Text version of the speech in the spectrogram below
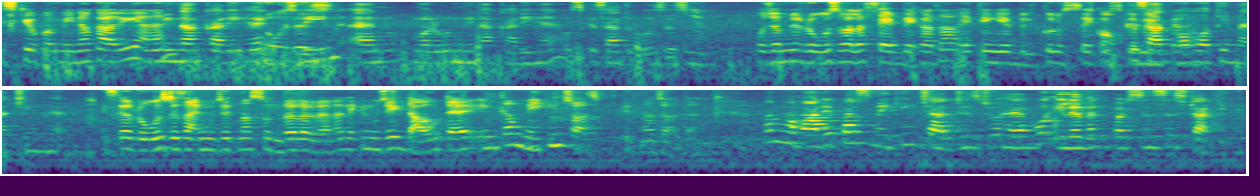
इसके ऊपर मीनाकारी है। मीनाकारी है ग्रीन एंड मरून मीनाकारी है उसके साथ रोजेस वो जो हमने रोज वाला सेट देखा था आई थिंक ये बिल्कुल उससे उसके साथ बहुत ही मैचिंग है। इसका रोज डिज़ाइन मुझे इतना सुंदर लग रहा है ना लेकिन मुझे एक डाउट है इनका मेकिंग चार्ज कितना ज़्यादा है? मैम हमारे पास मेकिंग चार्जेस जो है वो इलेवन परसेंट से स्टार्टिंग है।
